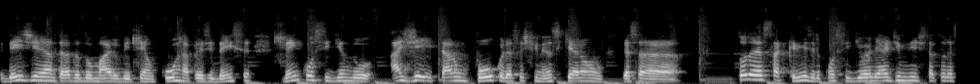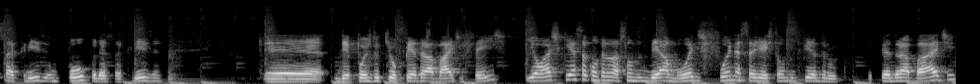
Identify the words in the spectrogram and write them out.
desde a entrada do Mário Bittencourt na presidência, vem conseguindo ajeitar um pouco dessas finanças que eram dessa toda essa crise, ele conseguiu ali administrar toda essa crise, um pouco dessa crise é, depois do que o Pedro Abad fez. E eu acho que essa contratação do De Amores foi nessa gestão do Pedro, do Pedro Abad.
